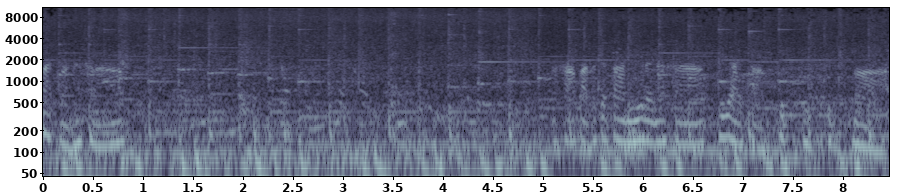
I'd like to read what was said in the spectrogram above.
บัตรก่อนนะครับาบัตรก็จะตามนี้เลยนะครับผู้ใหญ่สามสิบเจ็ดสิบบาท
